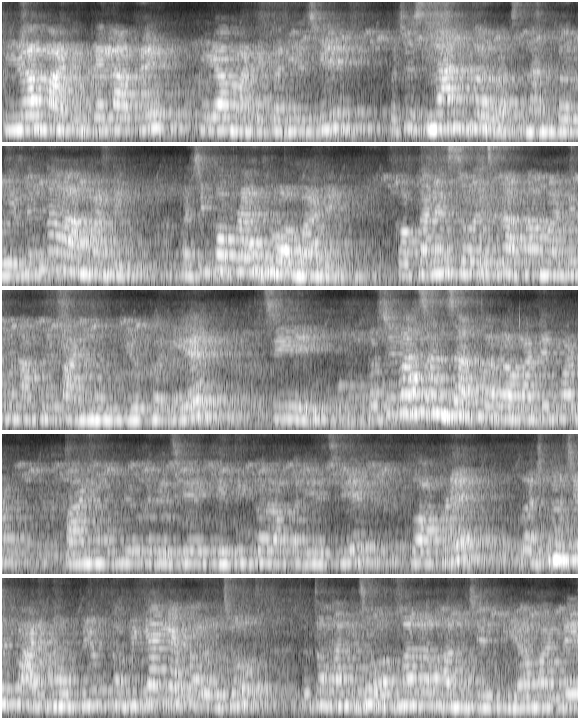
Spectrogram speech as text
પીવા માટે, પહેલાં આપણે પીવા માટે કરીએ છીએ. પછી સ્નાન કરવા, સ્નાન કરવું એટલે નાહવા માટે. પછી કપડાં ધોવા માટે. કપડાને સ્વચ્છ રાખવા માટે પણ આપણે પાણીનો ઉપયોગ કરીએ છીએ. પછી વાસણ સાફ કરવા માટે પણ પાણીનો ઉપયોગ કરીએ છીએ, ખેતી કરવા કરીએ છીએ. તો આપણે પ્રશ્ન છે પાણીનો ઉપયોગ તમે ક્યાં ક્યાં કરો છો? તો તમારે જવાબમાં લખવાનું છે, પીવા માટે,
